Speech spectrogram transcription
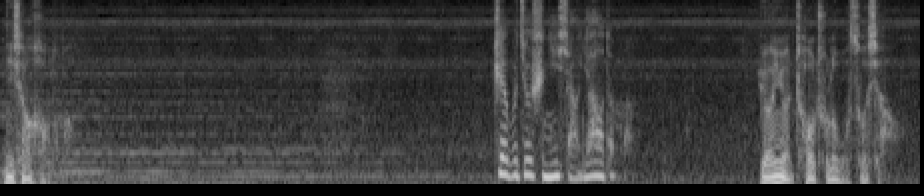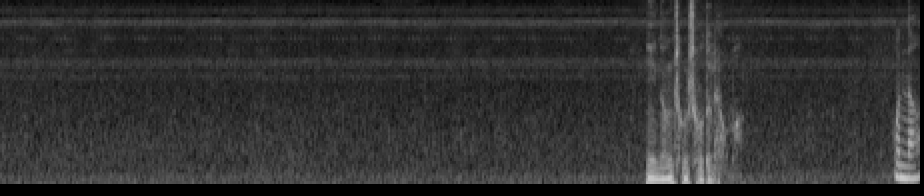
你想好了吗？这不就是你想要的吗？远远超出了我所想。你能承受得了吗？我能。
